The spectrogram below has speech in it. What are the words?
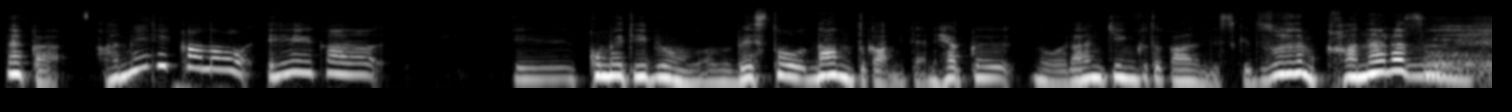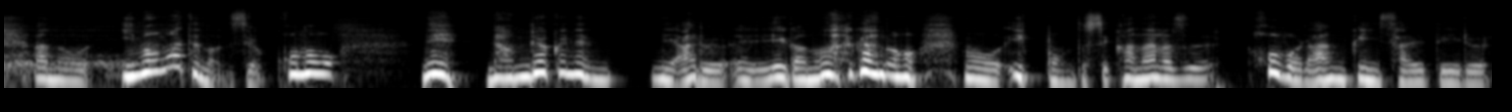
なんかアメリカの映画、えーコメディ部門のベストなんとかみたいな100のランキングとかあるんですけどそれでも必ず、あの今までのですよ。このね何百年にあるえー映画の中のもう一本として必ずほぼランクインされている、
